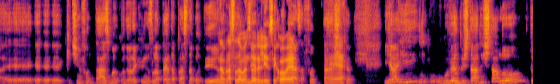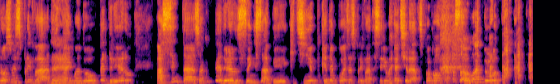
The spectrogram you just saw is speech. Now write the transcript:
é, é, é, que tinha fantasma quando eu era criança, lá perto da Praça da Bandeira. Na Praça da Bandeira sabe? ali, sei qual é. casa fantástica. E aí o governo do estado instalou, trouxe umas privadas é. né, e mandou o pedreiro assentar. Só que o pedreiro, sem saber que tinha, porque depois as privadas seriam retiradas para voltar para Salvador.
